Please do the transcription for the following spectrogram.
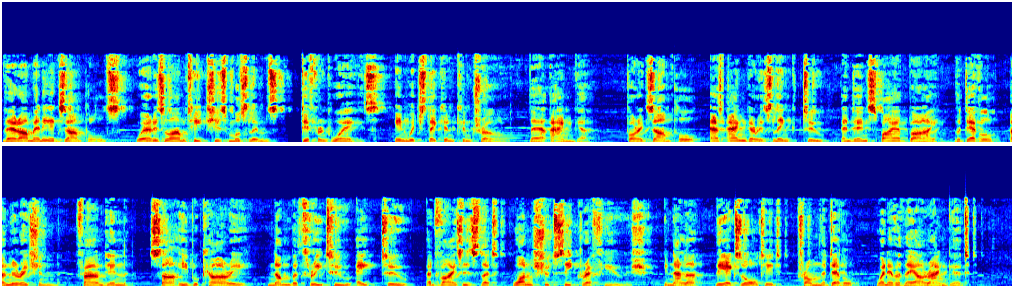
There are many examples where Islam teaches Muslims different ways in which they can control their anger. For example, as anger is linked to and inspired by the devil, a narration found in Sahih Bukhari, number 3282, advises that one should seek refuge in Allah, the Exalted, from the devil, whenever they are angered.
